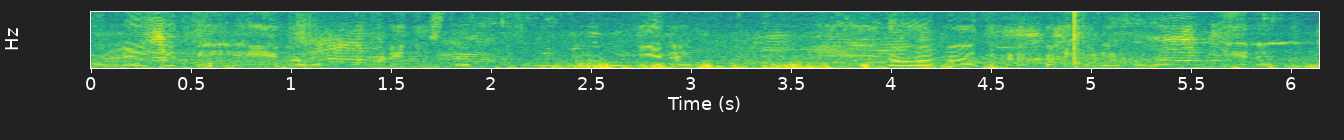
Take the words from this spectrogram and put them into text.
मुले किती? हे बघा आवडे दिसतात. तीन आहेत. हे दोन ना तिकडे पलीकडे बघा. तीन आहेत.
